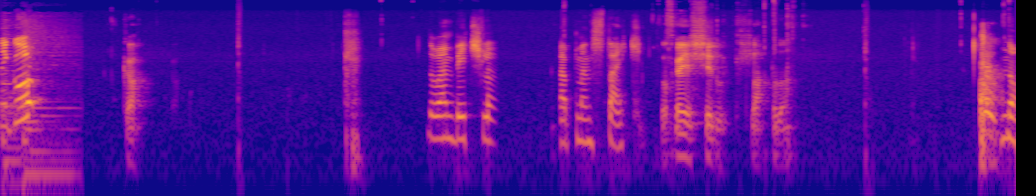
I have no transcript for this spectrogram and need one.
Nico? Hva? Det var en bitch-slap med en steik. Da skal jeg skilt-slappe det. No.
